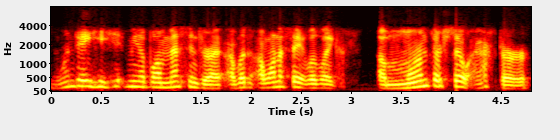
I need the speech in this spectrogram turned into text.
one day he hit me up on Messenger. I, I would I want to say it was like a month or so after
